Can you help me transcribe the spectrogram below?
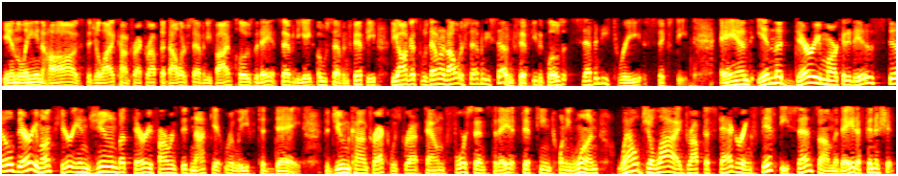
In lean hogs, the July contract dropped $1.75, closed the day at 78.0750. The August was down $1.7750 to close at 73.60. And in the dairy market, it is still dairy month here in June, but dairy farmers did not get relief today. The June contract was dropped down 4 cents today at 15.21, while July dropped a staggering 50 cents on the day to finish at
